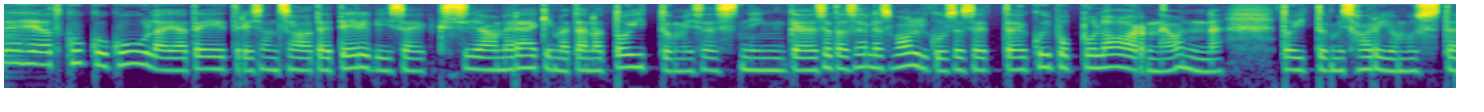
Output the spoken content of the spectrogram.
tere, head Kuku kuulajad, eetris on saade Terviseks ja me räägime täna toitumisest ning seda selles valguses, et kui populaarne on toitumisharjumuste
